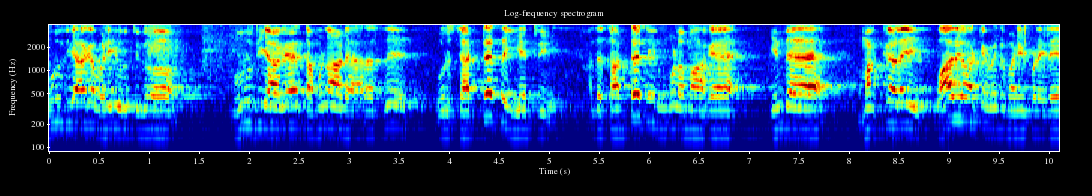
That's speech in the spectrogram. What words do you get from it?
உறுதியாக வலியுறுத்துகிறோம். உறுதியாக தமிழ்நாடு அரசு ஒரு சட்டத்தை இயற்றி அந்த சட்டத்தின் மூலமாக இந்த மக்களை பாதுகாக்க வேண்டும் அடிப்படையிலே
